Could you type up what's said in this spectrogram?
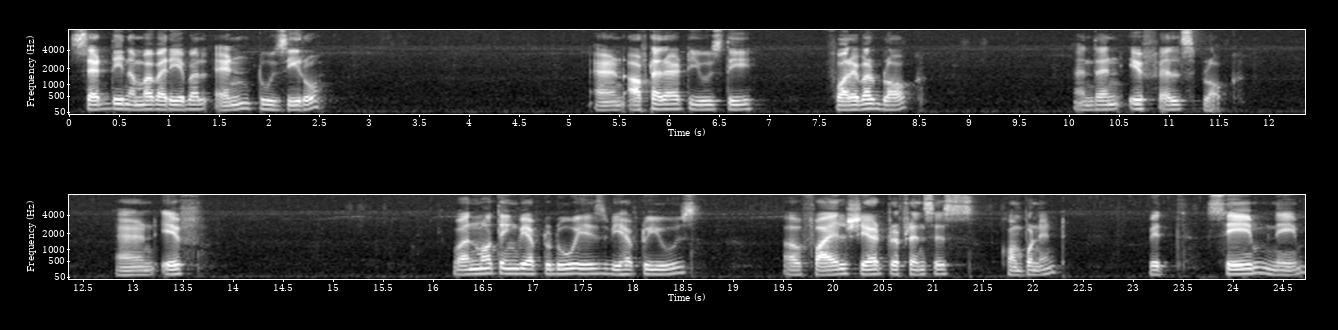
set the number variable n to 0 and after that use the forever block. And then if else block. And if one more thing we have to do is we have to use a file shared preferences component with same name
